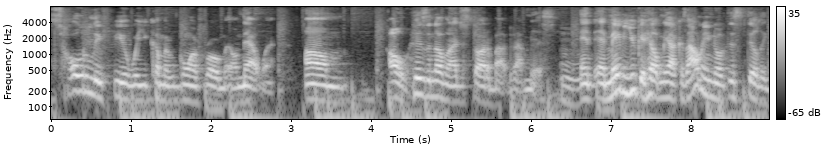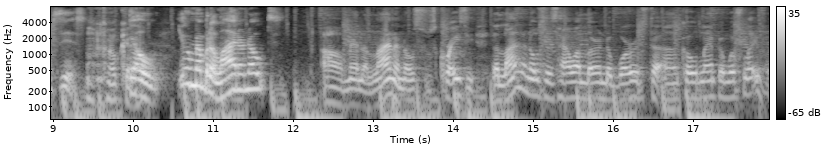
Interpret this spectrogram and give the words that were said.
totally feel where you're coming going from on that one. Um, oh, here's another one I just thought about that I missed, and and maybe you could help me out because I don't even know if this still exists. Okay. Yo, you remember the liner notes? Oh man, the liner notes was crazy. The liner notes is how I learned the words to uh, Cold Lamping with Flavor.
